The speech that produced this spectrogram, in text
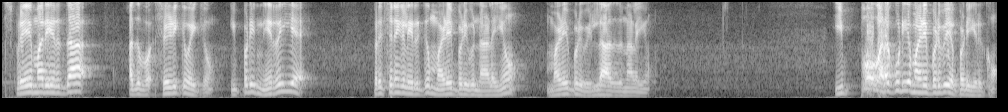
ஸ்ப்ரே மாதிரி இருந்தால் அது வ- செழிக்க வைக்கும். இப்படி நிறைய பிரச்சனைகள் இருக்குது மழைப்படிவுனாலையும் மழைப்படிவு இல்லாததுனாலையும். இப்போ வரக்கூடிய மழைப்படிவு எப்படி இருக்கும்?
